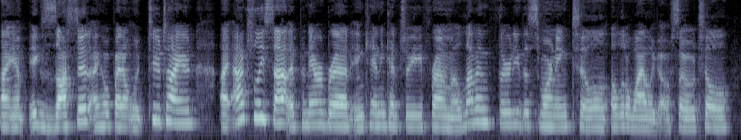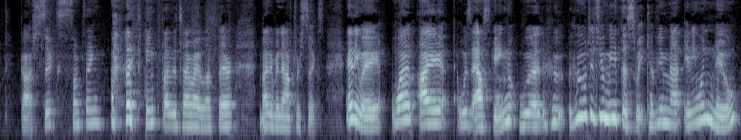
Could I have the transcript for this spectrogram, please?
I am exhausted. I hope I don't look too tired. I actually sat at Panera Bread in Canyon Country from 11:30 this morning till a little while ago. So till gosh, six something, I think, by the time I left there. Might have been after six. Anyway, what I was asking would who who did you meet this week? Have you met anyone new?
